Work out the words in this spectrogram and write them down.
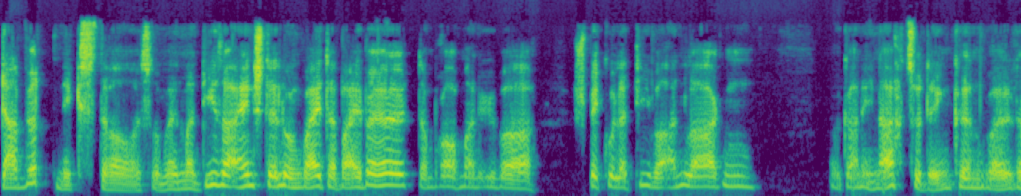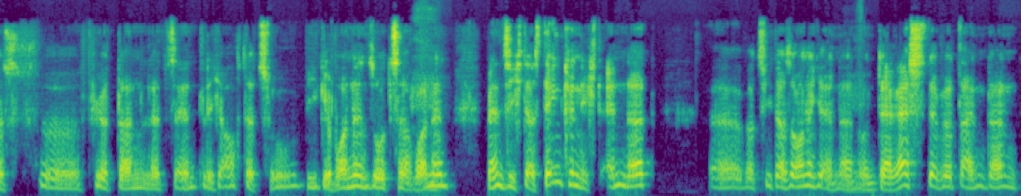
da wird nichts draus. Und wenn man diese Einstellung weiter beibehält, dann braucht man über spekulative Anlagen gar nicht nachzudenken, weil das äh, führt dann letztendlich auch dazu, wie gewonnen, so zerronnen. Wenn sich das Denken nicht ändert, äh, wird sich das auch nicht ändern. Und der Rest, der wird dann, dann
